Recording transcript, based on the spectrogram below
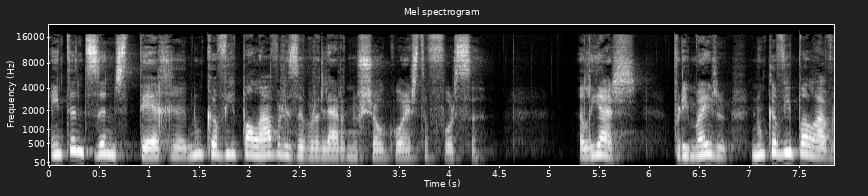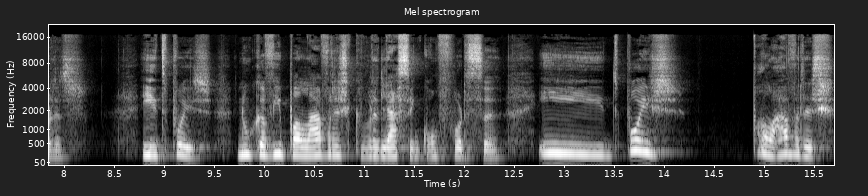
Em tantos anos de terra, nunca vi palavras a brilhar no chão com esta força. Aliás, primeiro, nunca vi palavras. E depois, nunca vi palavras que brilhassem com força. E depois, palavras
